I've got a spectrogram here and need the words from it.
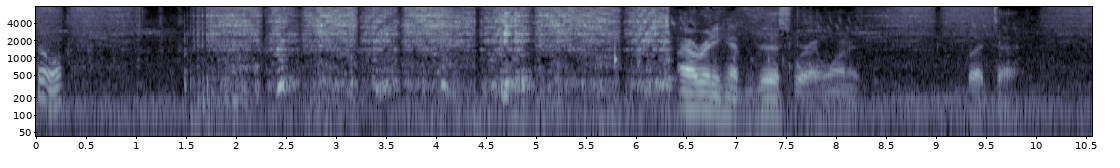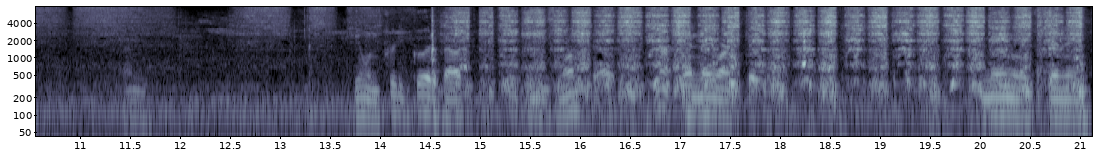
So, I already have this where I want it, but uh, I'm feeling pretty good about taking these lumps out, and they weren't big. Mainly thinning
